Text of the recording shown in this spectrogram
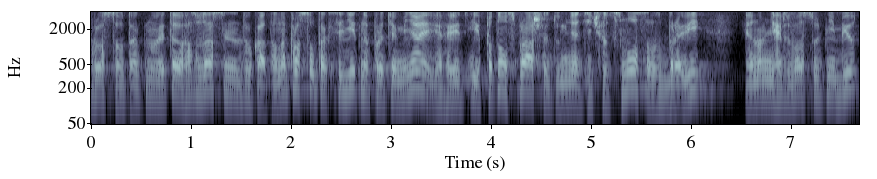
просто вот так. Ну, это государственный адвокат. Она просто вот так сидит напротив меня и говорит, и потом спрашивает, у меня течет с носа, с брови. И она мне говорит, вас тут не бьют?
